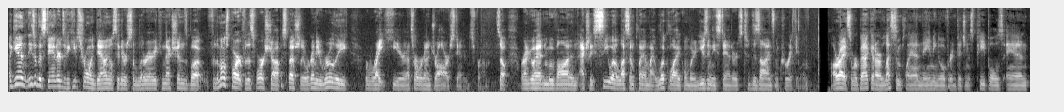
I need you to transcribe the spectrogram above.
again, these are the standards. If you keep scrolling down, you'll see there's some literary connections. But for the most part, for this workshop especially, we're going to be really right here. That's where we're going to draw our standards from. So we're going to go ahead and move on and actually see what a lesson plan might look like when we're using these standards to design some curriculum. All right, so we're back at our lesson plan naming over indigenous peoples, and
